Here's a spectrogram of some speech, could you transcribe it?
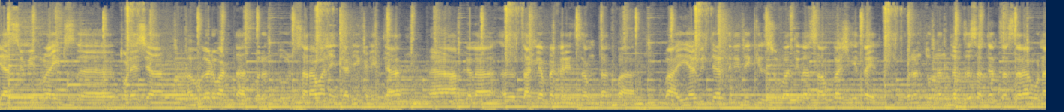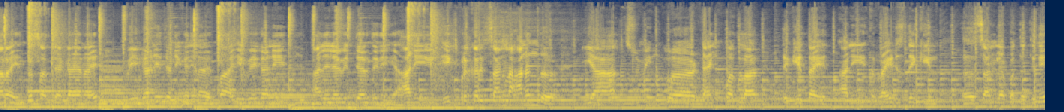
या स्विमिंग राईड्स थोड्याशा अवघड वाटतात परंतु सरावाने त्या ठिकाणी त्या आपल्याला चांगल्या प्रकारे जमतात पा. पा या विद्यार्थिनी देखील सुरुवातीला सावकाश येत आहेत परंतु नंतर जसा त्यांचा सराव होणार आहे तसा त्या काय आहे वेगाने त्या ठिकाणी येणार आहेत. पहा हे वेगाने आलेल्या विद्यार्थिनी आणि एक प्रकारे चांगला आनंद या स्विमिंग टँक मधला ते घेत आहेत आणि राईड्स देखील चांगल्या पद्धतीने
